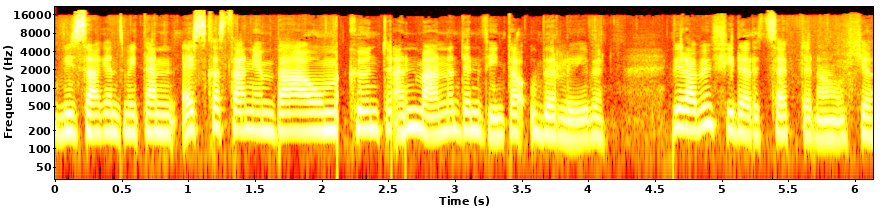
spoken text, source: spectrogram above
Wir sagen, mit einem Esskastanienbaum könnte ein Mann den Winter überleben. Wir haben viele Rezepte auch.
